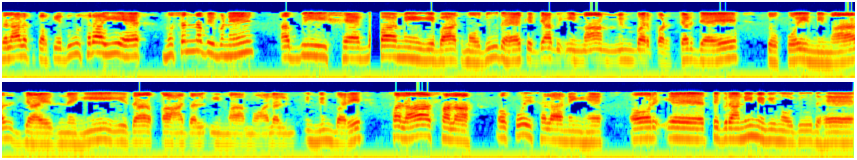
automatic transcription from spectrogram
دلالت کرتی ہے۔ دوسرا یہ ہے، مصنف ابن ابھی شیبہ میں یہ بات موجود ہے کہ جب امام ممبر پر چڑھ جائے تو کوئی نماز جائز نہیں۔ اذا قعد الامام علی الممبر فلا صلاح، اور کوئی صلاح نہیں ہے۔ اور تبرانی میں بھی موجود ہے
